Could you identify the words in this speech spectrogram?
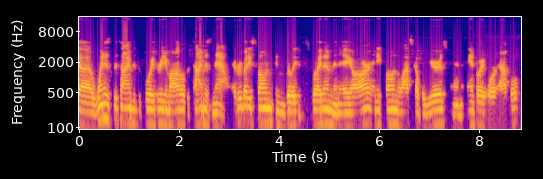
uh, when is the time to deploy 3D models, the time is now. Everybody's phone can really display them in AR. Any phone in the last couple years, and Android or Apple.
